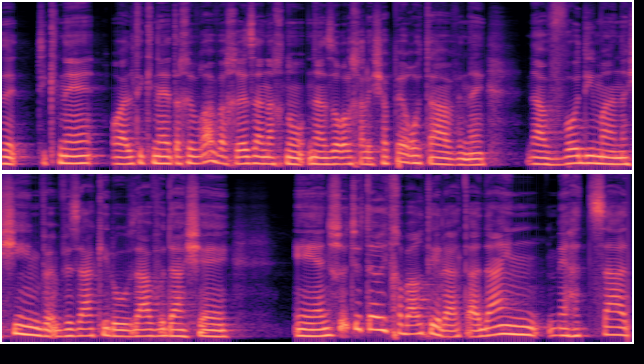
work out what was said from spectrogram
זה תקנה או אל תקנה את החברה ואחרי זה אנחנו נעזור לך לשפר אותה ונעבוד עם האנשים, ו- וזה היה כאילו, זו העבודה ש... אה, אני חושבת שיותר התחברתי אליה, אתה עדיין מהצד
